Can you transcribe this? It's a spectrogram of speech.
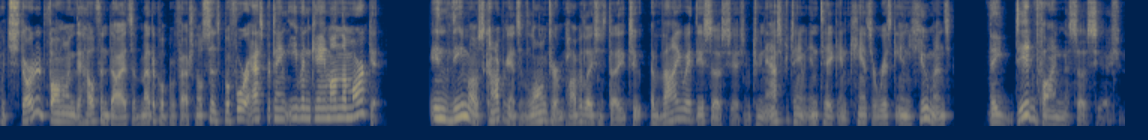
which started following the health and diets of medical professionals since before aspartame even came on the market. In the most comprehensive long-term population study to evaluate the association between aspartame intake and cancer risk in humans, they did find an association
